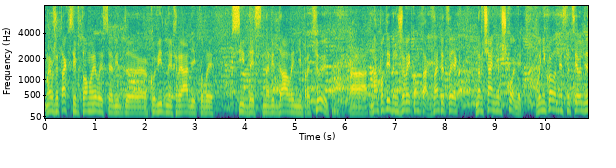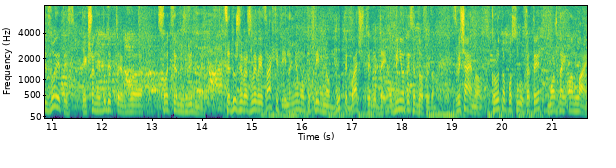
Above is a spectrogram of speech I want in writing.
Ми вже так всі втомилися від е, ковідних реалій, коли всі десь на віддаленні працюють. Нам потрібен живий контакт. Знаєте, це як навчання в школі. Ви ніколи не соціалізуєтесь, якщо не будете в соціумі з людьми. Це дуже важливий захід, і на ньому потрібно бути, бачити людей, обмінюватися досвідом. Звичайно, круто послухати, можна й онлайн,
